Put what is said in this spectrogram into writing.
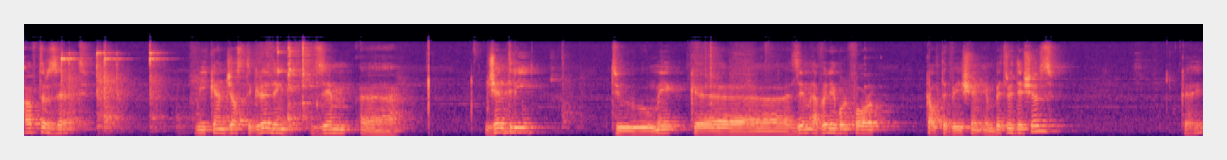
after that, we can just grinding them uh, gently to make uh, them available for cultivation in petri dishes. Okay.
